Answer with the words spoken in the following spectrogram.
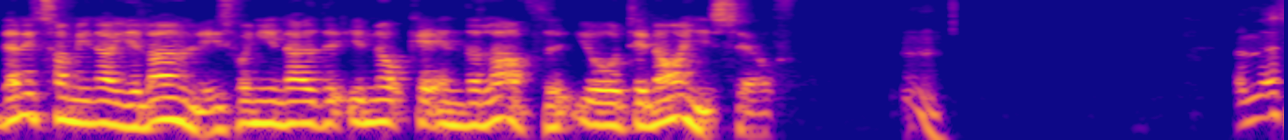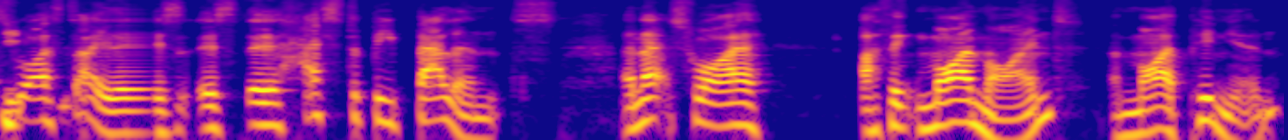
The only time you know you're lonely is when you know that you're not getting the love that you're denying yourself. And that's what I say. There's, there's there has to be balance, and that's why I think my mind and my opinion,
